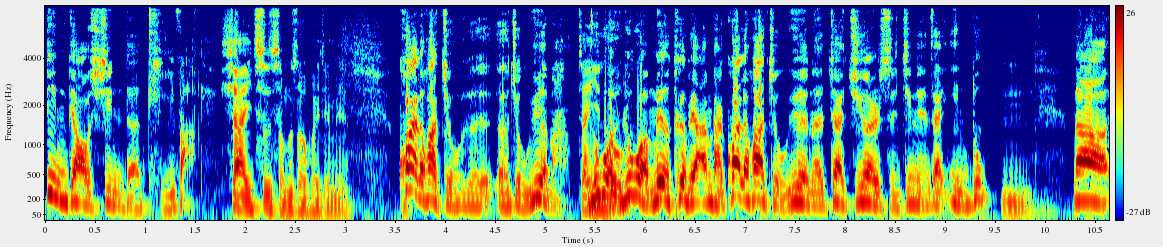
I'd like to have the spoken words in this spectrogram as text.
定调性的提法。下一次什么时候会见面？快的话九呃九月嘛，如果如果没有特别安排，快的话九月呢，在 G 二十今年在印度。嗯，那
